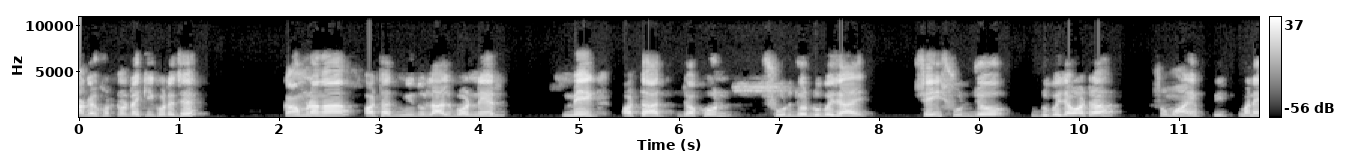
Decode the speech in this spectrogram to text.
আগের ঘটনাটায় কি ঘটেছে? কামরাঙা, অর্থাৎ মৃদু লাল বর্ণের মেঘ, অর্থাৎ যখন সূর্য ডুবে যায়, সেই সূর্য ডুবে যাওয়াটা সময় মানে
